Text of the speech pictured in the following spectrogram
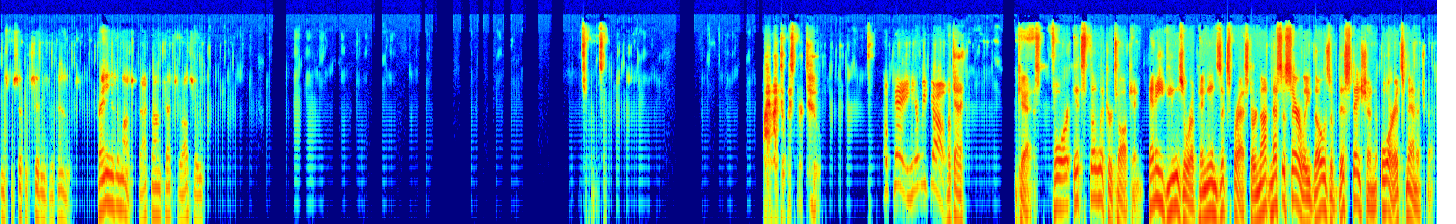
in specific cities or towns. Training is a must. Background checks are also I like to whisper too. Okay, here we go. okay. Cast for It's the Liquor Talking. Any views or opinions expressed are not necessarily those of this station or its management.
